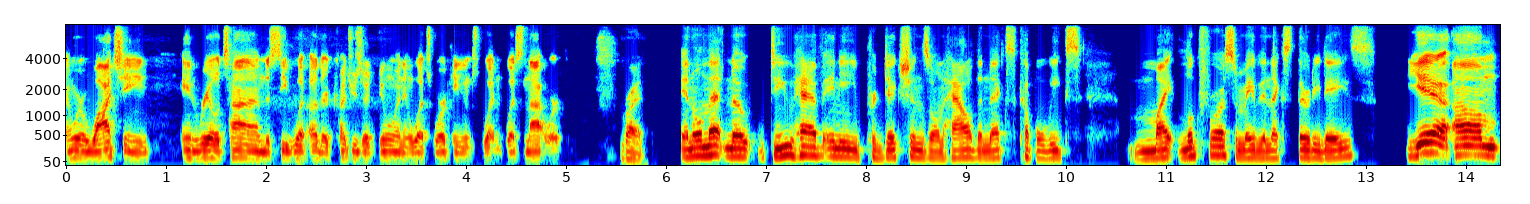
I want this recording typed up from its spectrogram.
and we're watching in real time to see what other countries are doing and what's working and what what's not working. Right. And on that note, do you have any predictions on how the next couple weeks might look for us, or maybe the next thirty days? Yeah. Um.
